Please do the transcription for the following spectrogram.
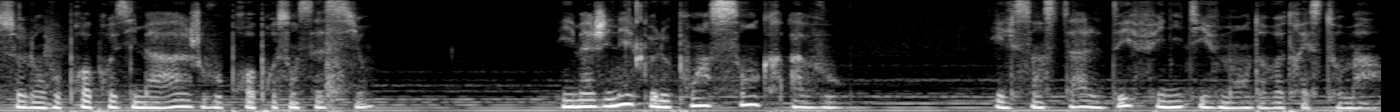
Selon vos propres images ou vos propres sensations, imaginez que le point s'ancre à vous. Il s'installe définitivement dans votre estomac.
